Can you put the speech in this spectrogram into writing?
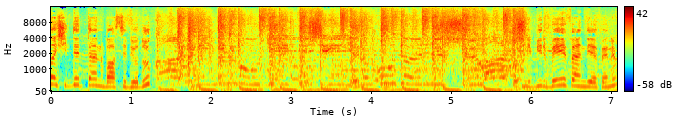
Kadına şiddetten bahsediyorduk. Şimdi bir beyefendi efendim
